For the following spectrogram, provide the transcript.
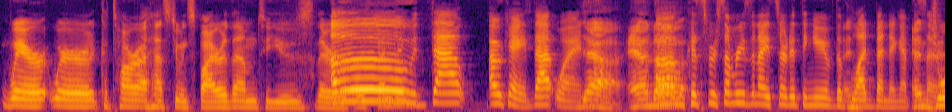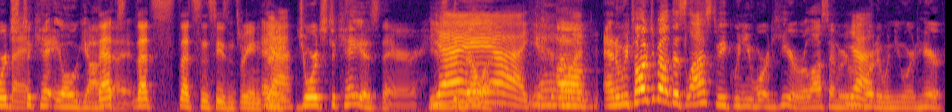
where where Katara has to inspire them to use their oh, earthbending. that. Okay, that one. Yeah, and uh, Um, because for some reason I started thinking of the and- bloodbending episode. and George but- Takei. Oh god, That's that- that's that's in season three and and three. Yeah. George Takei is there. He's yeah, the villain. yeah, yeah, he's the villain. Um, and we talked about this last week when you weren't here, or last time we Yeah. recorded when you weren't here.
